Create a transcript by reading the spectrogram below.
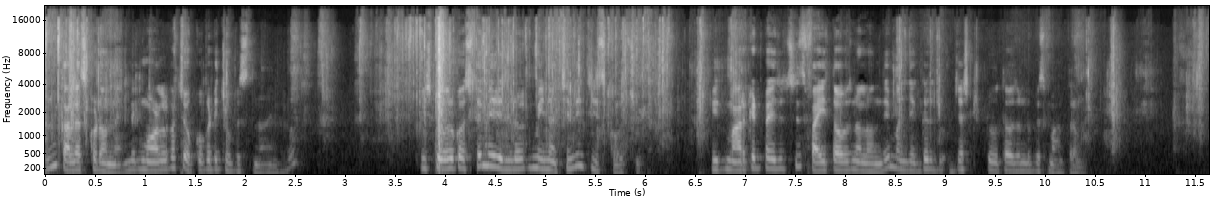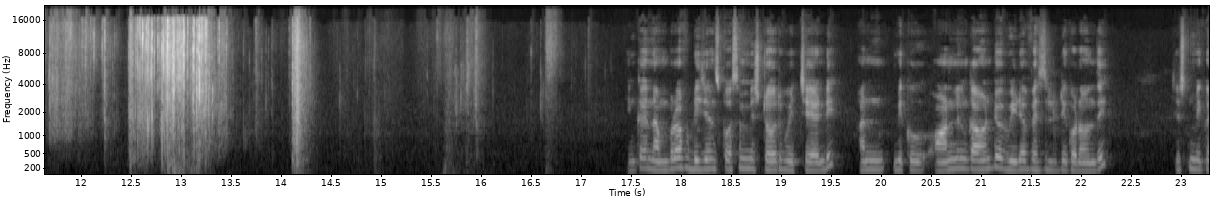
అండ్ కలర్స్ కూడా ఉన్నాయి. మీకు మోడల్కి వచ్చి ఒక్కొక్కటి చూపిస్తున్నాను ఇందులో. మీ స్టోర్కి వస్తే మీరు ఇందులో మీకు నచ్చింది తీసుకోవచ్చు. మీకు మార్కెట్ ప్రైస్ వచ్చేసి ఫైవ్ థౌజండ్ అలా ఉంది. మన దగ్గర జస్ట్ టూ థౌజండ్ రూపీస్ మాత్రం ఇంకా నెంబర్ ఆఫ్ డిజైన్స్ కోసం మీ స్టోర్కి విచ్ చేయండి. అండ్ మీకు ఆన్లైన్ కావాలంటే వీడియో ఫెసిలిటీ కూడా ఉంది. జస్ట్ మీకు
